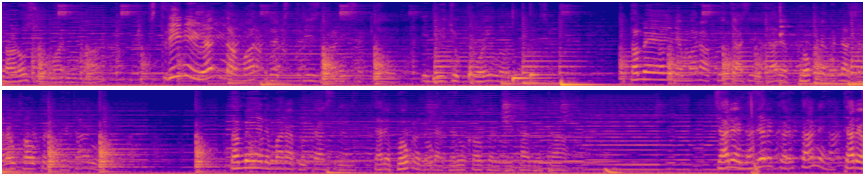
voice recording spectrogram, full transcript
જાણું છું મારી માં સ્ત્રીની વેદના માત્ર એક સ્ત્રી જાણી શકે એ બીજું કોઈ ન જાણી શકે. તમે એને મારા પિતાશ્રી જ્યારે ભોગનગરના ઝરોખા ઉપર બેઠા તમે એને મારા પિતાશ્રી જ્યારે ભોગનગરના ઝરોખા ઉપર બેઠા બેઠા, જ્યારે નજર કરતા ને, ત્યારે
